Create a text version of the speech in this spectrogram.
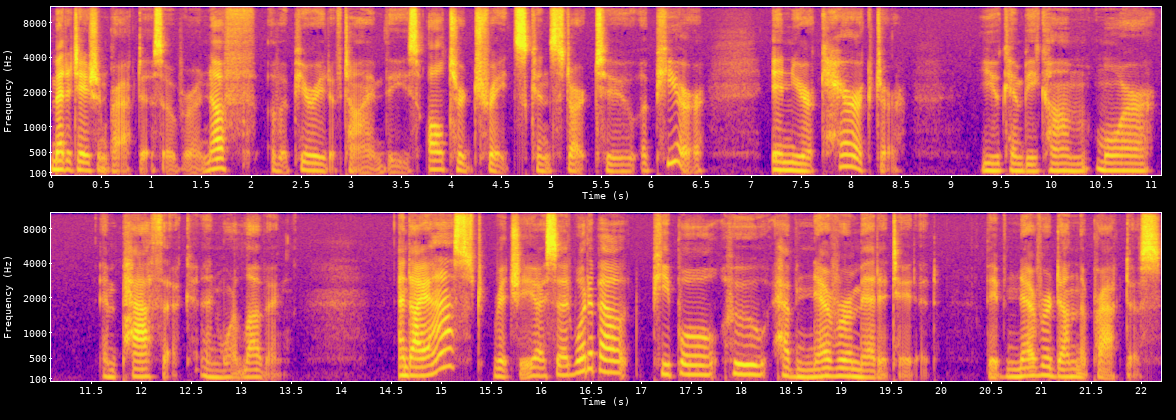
meditation practice over enough of a period of time, these altered traits can start to appear in your character. You can become more empathic and more loving. And I asked Richie, I said, what about people who have never meditated? They've never done the practice,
